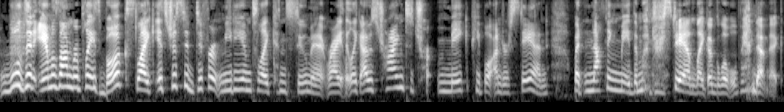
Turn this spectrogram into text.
well, did Amazon replace books? Like, it's just a different medium to like consume it, right? Like, I was trying to tr- make people understand, but nothing made them understand like a global pandemic,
